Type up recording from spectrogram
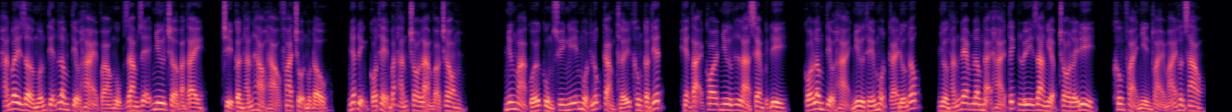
Hắn bây giờ muốn tiễn lâm tiểu hải vào ngục giam dễ như trở bàn tay chỉ cần hắn hảo hảo pha trộn một đầu, nhất định có thể bắt hắn cho làm vào trong. Nhưng mà cuối cùng suy nghĩ một lúc cảm thấy không cần thiết, hiện tại coi như là xem đi, có lâm tiểu hải như thế một cái đứng ốc, nhường hắn đem lâm đại hải tích lũy gia nghiệp cho lấy đi, không phải nhìn thoải mái hơn sao?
